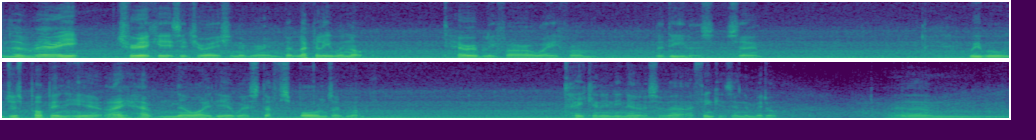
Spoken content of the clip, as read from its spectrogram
it's a very tricky situation that we're in but luckily we're not terribly far away from the dealers so. We will just pop in here. I have no idea where stuff spawns. I've not taken any notice of that. I think it's in the middle. Um,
